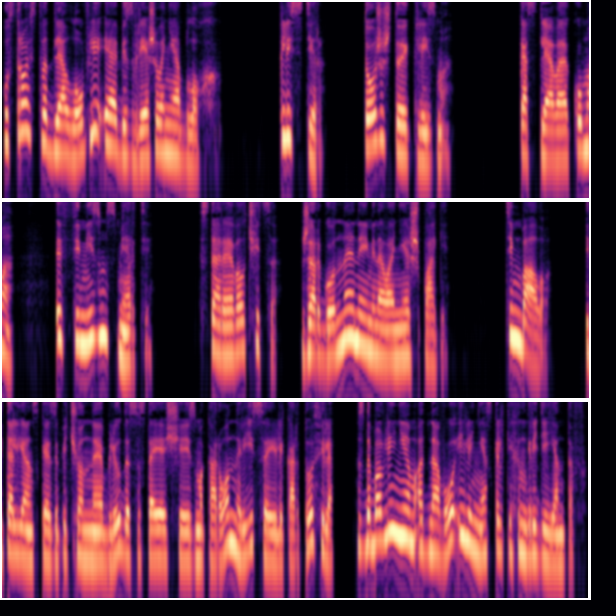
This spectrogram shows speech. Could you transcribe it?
Устройство для ловли и обезвреживания блох. Клестир — то же, что и клизма. Костлявая кума — эвфемизм смерти. Старая волчица — жаргонное наименование шпаги. Тимбало Итальянское запеченное блюдо, состоящее из макарон, риса или картофеля с добавлением одного или нескольких ингредиентов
